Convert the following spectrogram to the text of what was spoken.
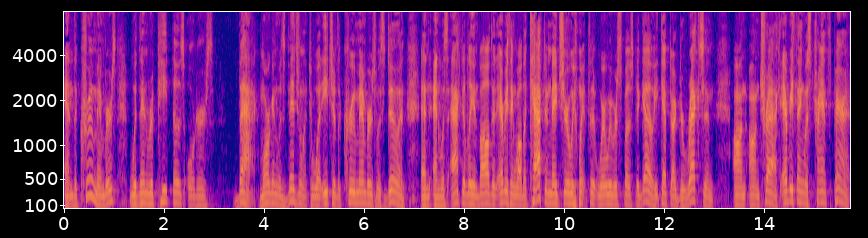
and the crew members would then repeat those orders back. Morgan was vigilant to what each of the crew members was doing and, and was actively involved in everything while the captain made sure we went to where we were supposed to go. He kept our direction on, on track. Everything was transparent.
